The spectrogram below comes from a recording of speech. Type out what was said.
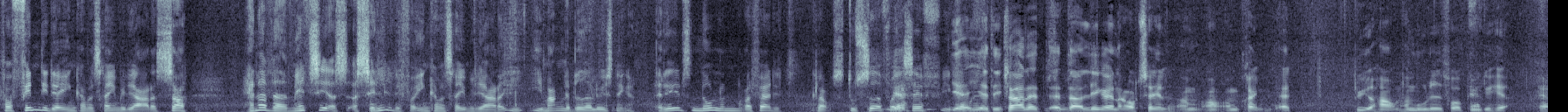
for at finde de der 1,3 milliarder. Så han har været med til at, at sælge det for 1,3 milliarder i, i mangel af bedre løsninger. Er det sådan nogenlunde retfærdigt, Claus? Du sidder for ja, SF i ja, ja, det er klart, at, at der ligger en aftale om, om, omkring, at by og havn har mulighed for at bygge her. Ja.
